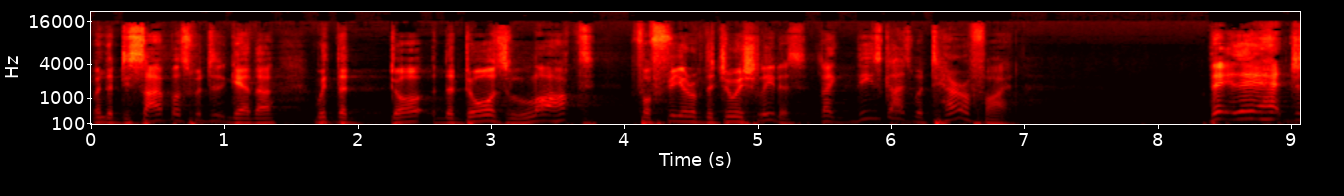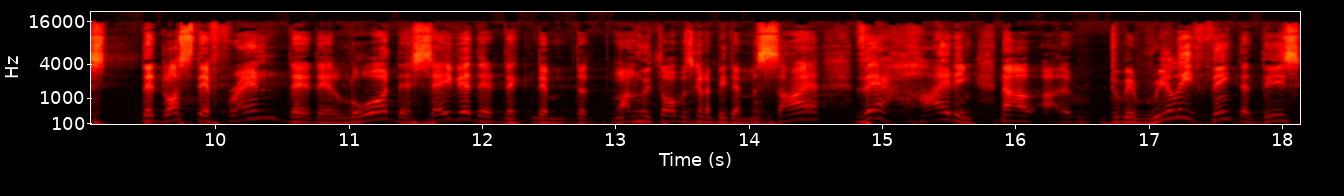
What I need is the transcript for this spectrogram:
when the disciples were together with the, door, the doors locked for fear of the Jewish leaders, like these guys were terrified. They, they had just they'd lost their friend, their, their Lord, their Savior, their, their, their, the one who thought was going to be their Messiah. They're hiding. Now, uh, do we really think that these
